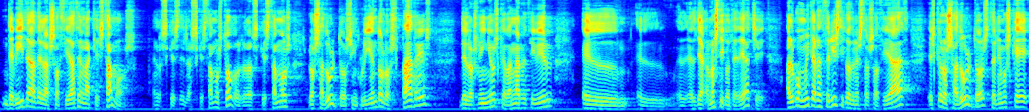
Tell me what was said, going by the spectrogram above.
de vida de la sociedad en la que estamos, en las que, las que estamos todos, en las que estamos los adultos, incluyendo los padres de los niños que van a recibir el, diagnóstico TDAH. Algo muy característico de nuestra sociedad es que los adultos tenemos que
